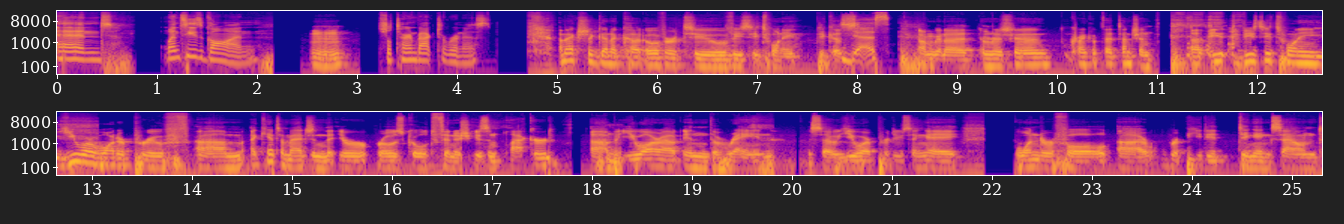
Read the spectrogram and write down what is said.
and once he's gone, hmm she'll turn back to Ronus. I'm actually gonna cut over to VC20 because Yes. I'm gonna I'm just gonna crank up that tension. Uh, v- VC20, you are waterproof. Um, I can't imagine that your rose gold finish isn't lacquered, uh, Mhm. but you are out in the rain, so you are producing a wonderful uh, repeated dinging sound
